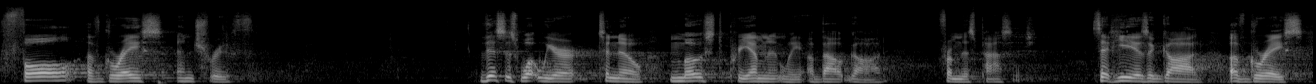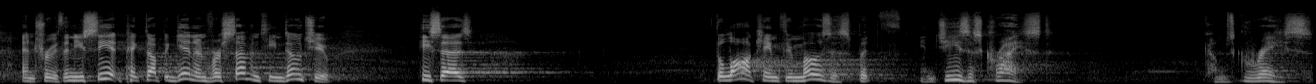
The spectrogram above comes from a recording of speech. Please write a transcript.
full of grace and truth. This is what we are to know most preeminently about God from this passage that he is a God of grace and truth. And you see it picked up again in verse 17, don't you? He says, The law came through Moses, but in Jesus Christ comes grace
